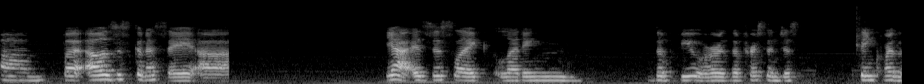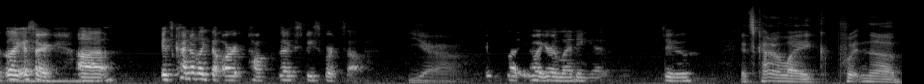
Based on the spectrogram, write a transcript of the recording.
Um, but I was just gonna say, uh, yeah, it's just like letting the viewer, the person, just think for the, like. Sorry, uh, it's kind of like the art talk, like speaks for itself. yeah It's like what you're letting it do. it's kind of like putting a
